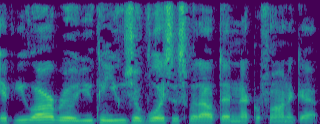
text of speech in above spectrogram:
If you are real, you can use your voices without that necrophonic app.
